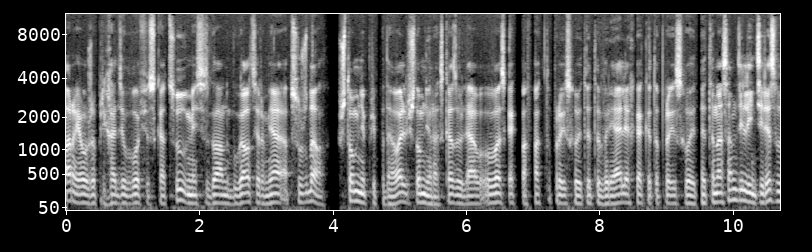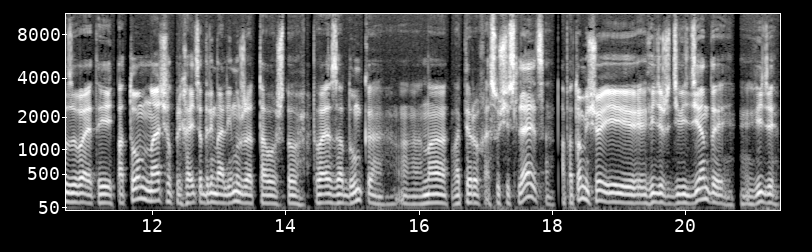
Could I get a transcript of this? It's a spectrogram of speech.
пары я уже приходил в офис к отцу вместе с главным бухгалтером, я обсуждал что мне преподавали, что мне рассказывали, а у вас как по факту происходит, это в реалиях, как это происходит. Это на самом деле интерес вызывает. И потом начал приходить адреналин уже от того, что твоя задумка, она, во-первых, осуществляется, а потом еще и видишь дивиденды в виде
